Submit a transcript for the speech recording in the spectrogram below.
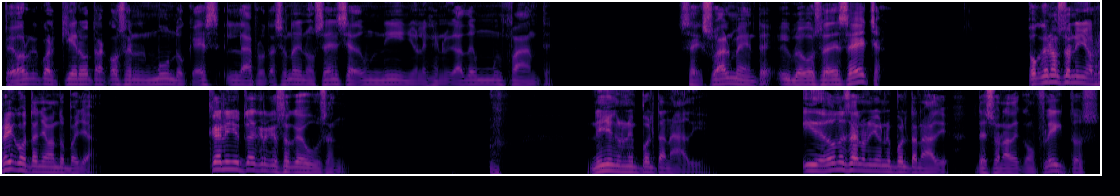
peor que cualquier otra cosa en el mundo, que es la explotación de inocencia de un niño, la ingenuidad de un infante, sexualmente, y luego se desecha. ¿Por qué no son niños ricos que están llevando para allá? ¿Qué niños ustedes creen que son que usan? niños que no importa a nadie. ¿Y de dónde salen los niños que no importa a nadie? De zonas de conflictos,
